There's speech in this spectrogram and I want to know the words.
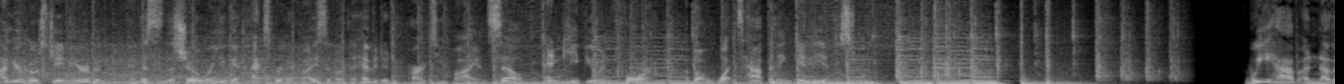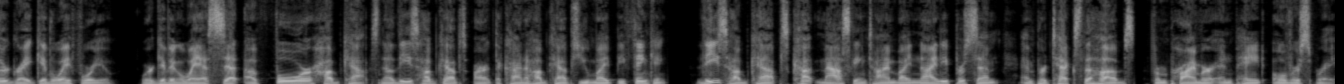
I'm your host, Jamie Irvine, and this is the show where you get expert advice about the heavy duty parts you buy and sell and keep you informed about what's happening in the industry. We have another great giveaway for you. We're giving away a set of four hubcaps. Now, these hubcaps aren't the kind of hubcaps you might be thinking. These hubcaps cut masking time by 90% and protects the hubs from primer and paint overspray.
